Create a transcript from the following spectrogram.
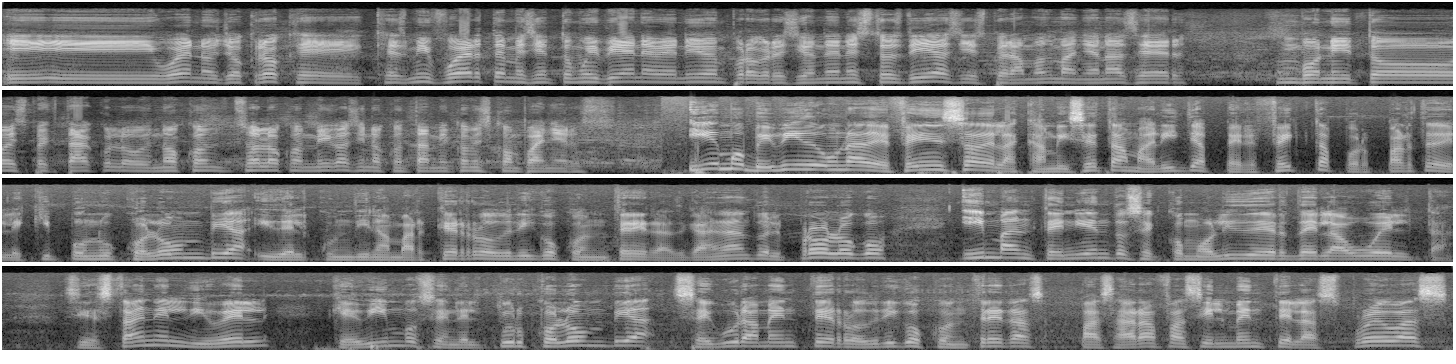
Y bueno, yo creo que, que es muy fuerte, me siento muy bien, he venido en progresión en estos días y esperamos mañana hacer un bonito espectáculo, no solo conmigo, sino también con mis compañeros. Y hemos vivido una defensa de la camiseta amarilla perfecta por parte del equipo Nu Colombia y del cundinamarqués Rodrigo Contreras, ganando el prólogo y manteniéndose como líder de la vuelta. Si está en el nivel que vimos en el Tour Colombia, seguramente Rodrigo Contreras pasará fácilmente las pruebas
